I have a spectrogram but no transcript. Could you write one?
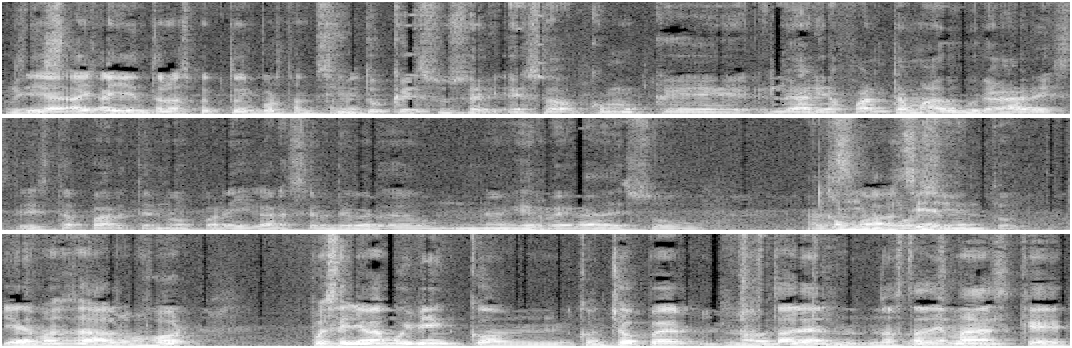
Sí, ahí, Este, ahí entra un aspecto importante también. Siento que eso sería, eso como que le haría falta madurar este, esta parte, ¿no? Para llegar a ser de verdad un- una guerrera de Soul al Como al 100%. Y además a lo mejor pues se lleva muy bien con, con Chopper. No está, de, no está de más que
